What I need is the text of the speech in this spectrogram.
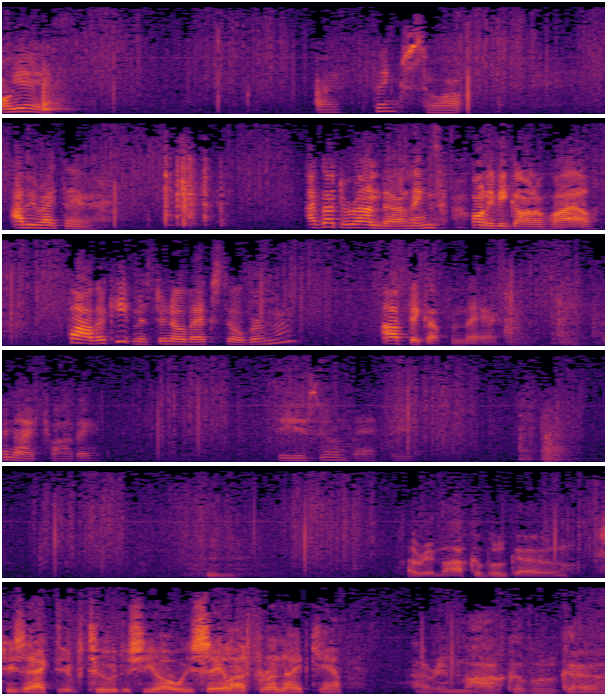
oh, yes. I think so. I'll, I'll be right there. I've got to run, darlings. Only be gone a while. Father, keep Mr. Novak sober, hmm? I'll pick up from there. Good night, Father. See you soon, Patsy. A remarkable girl. She's active, too. Does she always sail out for a night camp? A remarkable girl.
